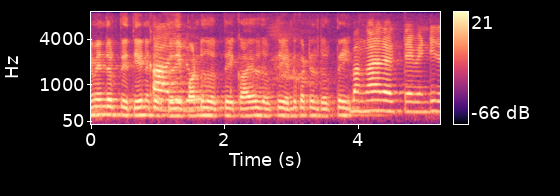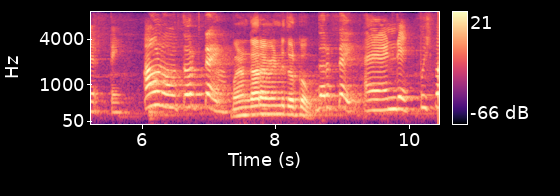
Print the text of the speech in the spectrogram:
ఏమేమి దొరుకుతాయి? తేనె దొరుకుతుంది పండు దొరుకుతాయి కాయలు దొరుకుతాయి ఎండుకట్టెలు దొరుకుతాయి. బంగారం దొరుకుతాయి వెండి దొరుకుతాయి. అవును దొరుకుతాయి. బంగారం వెండి దొరకవు. దొరుకుతాయి. వెండి పుష్ప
